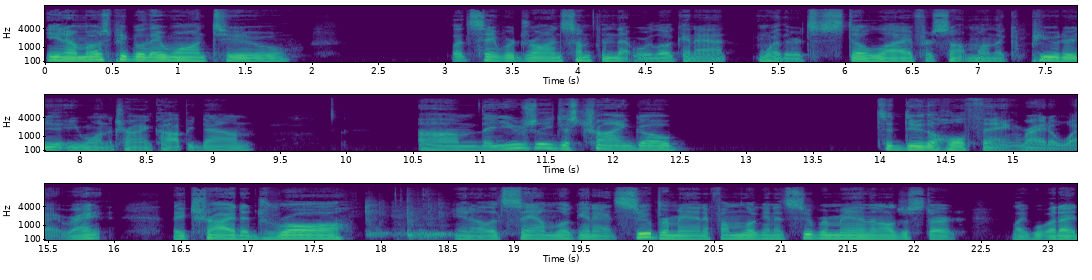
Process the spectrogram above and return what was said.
you know, most people they want to let's say we're drawing something that we're looking at, whether it's still life or something on the computer that you want to try and copy down. Um, they usually just try and go to do the whole thing right away, right? They try to draw, you know, let's say I'm looking at Superman. If I'm looking at Superman, then I'll just start like what I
